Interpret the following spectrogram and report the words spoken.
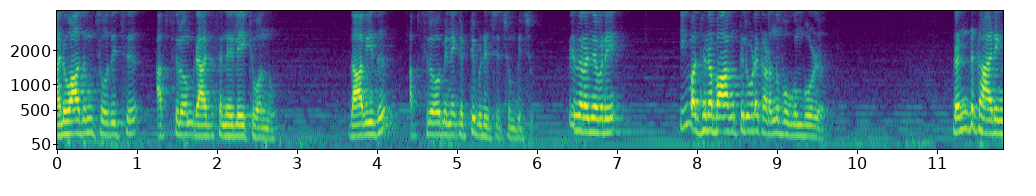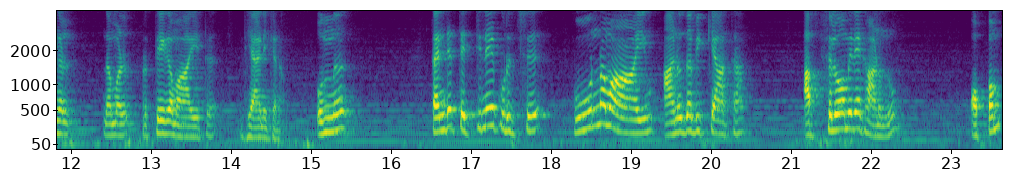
അനുവാദം ചോദിച്ച് അബ്സലോം രാജസന്നിധിയിലേക്ക് വന്നു. ദാവീദ് അബ്സലോമിനെ കെട്ടിപ്പിടിച്ച് ചുംബിച്ചു. നിറഞ്ഞവരെ ഈ വചനഭാഗത്തിലൂടെ കടന്നു പോകുമ്പോൾ രണ്ട് കാര്യങ്ങൾ നമ്മൾ പ്രത്യേകമായിട്ട് ധ്യാനിക്കണം. ഒന്ന് തന്റെ തെറ്റിനെക്കുറിച്ച് പൂർണമായും അനുദപിക്കാത്ത അബ്സലോമിനെ കാണുന്നു. ഒപ്പം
